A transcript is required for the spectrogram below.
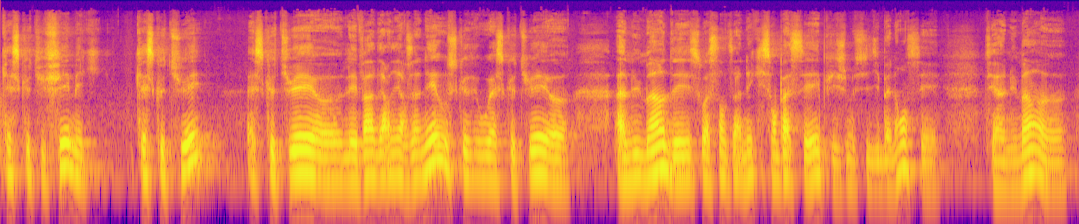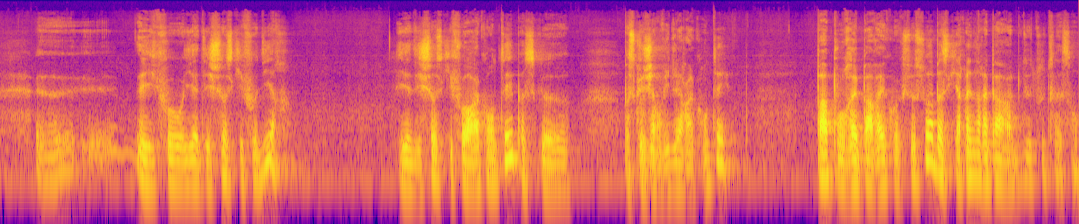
qu'est-ce que tu fais, mais qu'est-ce que tu es? Est-ce que tu es les 20 dernières années ou est-ce que, ou est-ce que tu es un humain des 60 années qui sont passées? Et puis je me suis dit, ben non, c'est, tu es un humain et il faut, il y a des choses qu'il faut dire. Il y a des choses qu'il faut raconter parce que, parce que j'ai envie de les raconter. Pas pour réparer quoi que ce soit, parce qu'il n'y a rien de réparable de toute façon.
